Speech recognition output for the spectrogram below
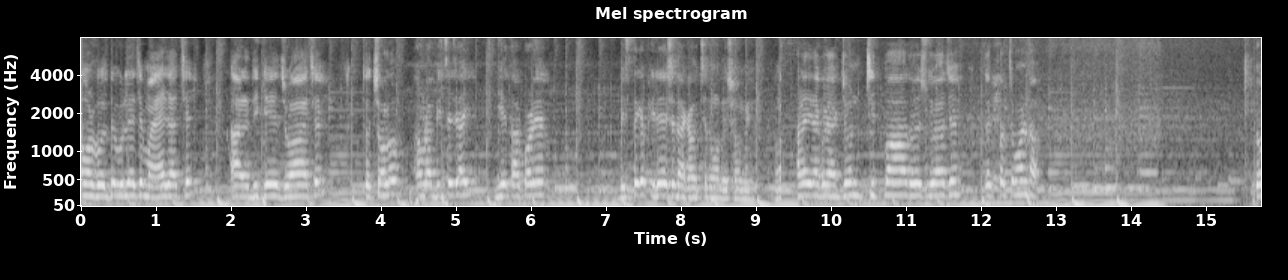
আমার বলতে ভুলে আছে মায়াজ আছে। আর এদিকে জোয়া আছে। তো চলো আমরা বিচে যাই। গিয়ে তারপরে বিচ থেকে ফিরে এসে দেখা হচ্ছে তোমাদের সঙ্গে। আর এই দেখো একজন চিৎপাত হয়ে শুয়ে আছে। দেখতে পাচ্ছ মালটা? তো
